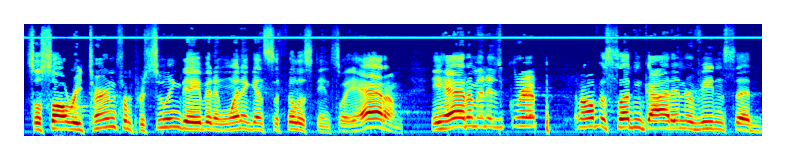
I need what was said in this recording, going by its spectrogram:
So Saul returned from pursuing David and went against the Philistines. So he had him. He had him in his grip. And all of a sudden, God intervened and said,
